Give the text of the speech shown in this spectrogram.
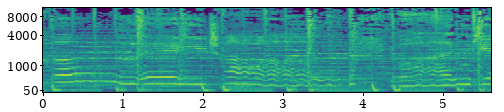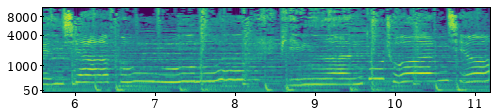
和泪唱，愿天下父母平安度春秋。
